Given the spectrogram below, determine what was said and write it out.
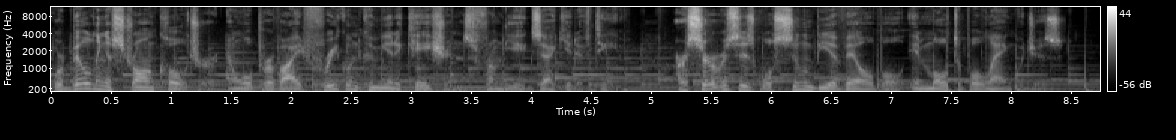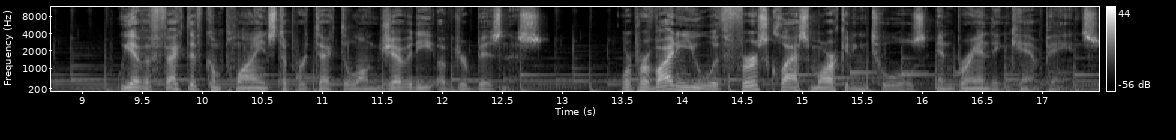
We're building a strong culture and will provide frequent communications from the executive team. Our services will soon be available in multiple languages. We have effective compliance to protect the longevity of your business. We're providing you with first class marketing tools and branding campaigns.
